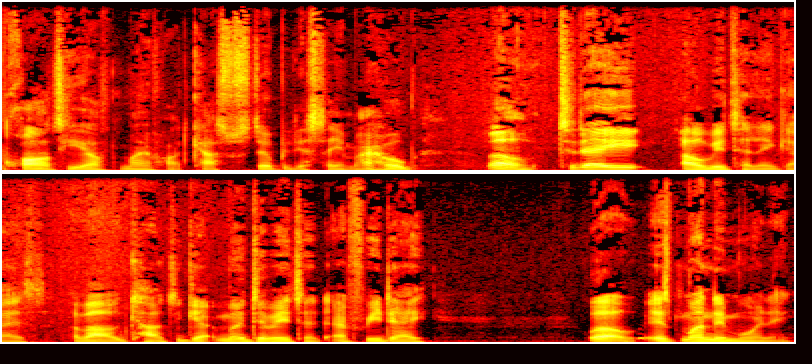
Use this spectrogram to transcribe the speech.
quality of my podcast will still be the same, I hope. Well, today I'll be telling you guys about how to get motivated every day. Well, it's Monday morning.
